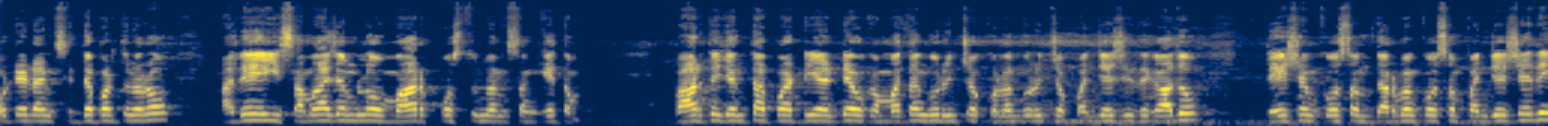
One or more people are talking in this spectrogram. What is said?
ఓటేయడానికి సిద్ధపడుతున్నారో అదే ఈ సమాజంలో మార్పు వస్తుందని సంకేతం. భారతీయ జనతా పార్టీ అంటే ఒక మతం గురించో కులం గురించో పనిచేసేది కాదు. దేశం కోసం ధర్మం కోసం పనిచేసేది.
